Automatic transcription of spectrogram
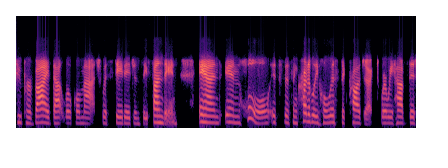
to provide that local match with state agency funding. And in whole, it's this incredibly holistic project where we have this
